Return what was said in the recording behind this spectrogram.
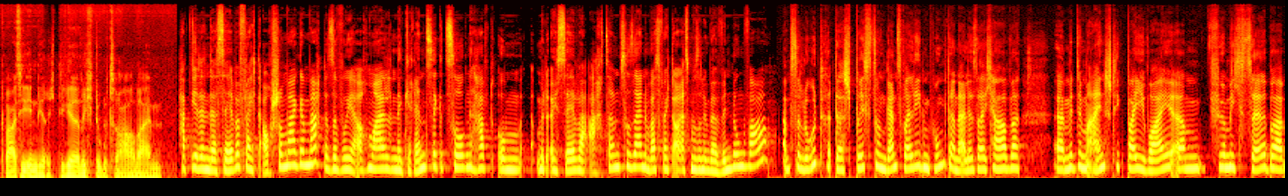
quasi in die richtige Richtung zu arbeiten. Habt ihr denn das selber vielleicht auch schon mal gemacht? Also wo ihr auch mal eine Grenze gezogen habt, um mit euch selber achtsam zu sein und was vielleicht auch erstmal so eine Überwindung war? Absolut. Da sprichst du einen ganz validen Punkt an, Alisa. Ich habe äh, mit dem Einstieg bei EY ähm, für mich selber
